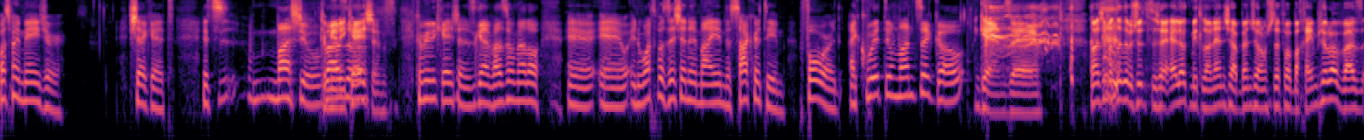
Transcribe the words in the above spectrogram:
what's my major? שקט. It's משהו. communications. communications, כן, ואז הוא אומר לו, uh, uh, in what position am I in the soccer team? forward, I quit two months ago. כן, זה... מה שמטריד זה פשוט שאליוט מתלונן שהבן שלו לא לו בחיים שלו, ואז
